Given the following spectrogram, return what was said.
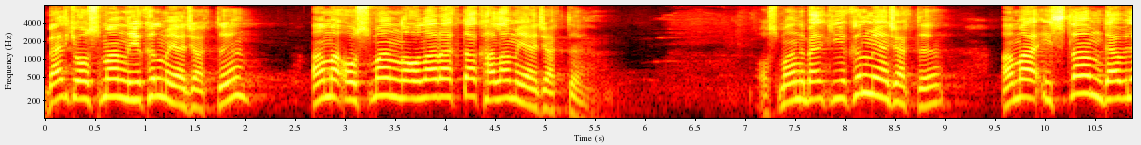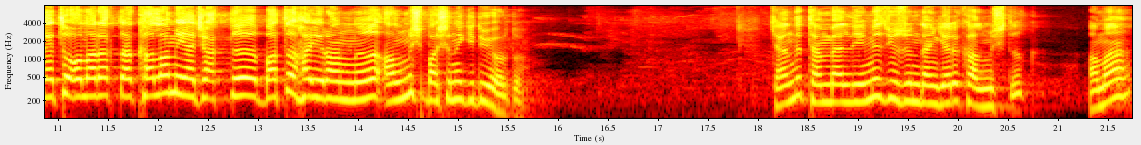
Belki Osmanlı yıkılmayacaktı ama Osmanlı olarak da kalamayacaktı. Osmanlı belki yıkılmayacaktı ama İslam devleti olarak da kalamayacaktı. Batı hayranlığı almış başını gidiyordu. Kendi tembelliğimiz yüzünden geri kalmıştık ama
